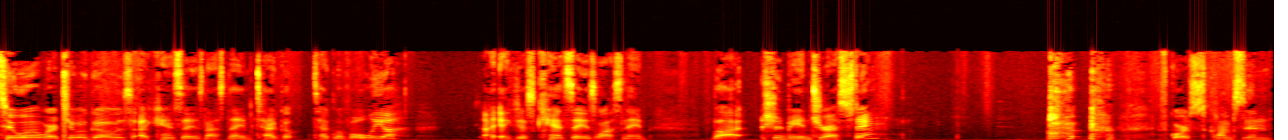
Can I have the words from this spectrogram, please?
Tua, where Tua goes. I can't say his last name, Tag, Taglavolia. I, I just can't say his last name, but should be interesting. of course, Clemson,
